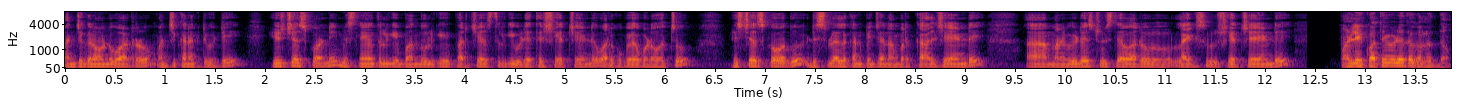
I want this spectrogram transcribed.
మంచి గ్రౌండ్ వాటర్ మంచి కనెక్టివిటీ. యూజ్ చేసుకోండి. మీ స్నేహితులకి బంధువులకి పరిచయస్తులకి వీడైతే షేర్ చేయండి. వారికి ఉపయోగపడవచ్చు. మిస్ చేసుకోవద్దు. డిస్ప్లేలో కనిపించే నెంబర్కి కాల్ చేయండి. మన వీడియోస్ చూస్తే వారు లైక్స్ షేర్ చేయండి. మళ్ళీ కొత్త వీడియోతో కలుద్దాం.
